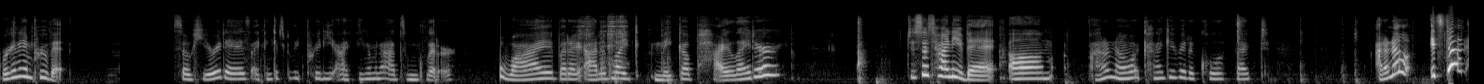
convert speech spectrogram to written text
we're gonna improve it. So here it is. I think it's really pretty. I think I'm gonna add some glitter. Why, but I added like makeup highlighter. Just a tiny bit. Um, I don't know. It kind of gave it a cool effect. I don't know. It's done!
